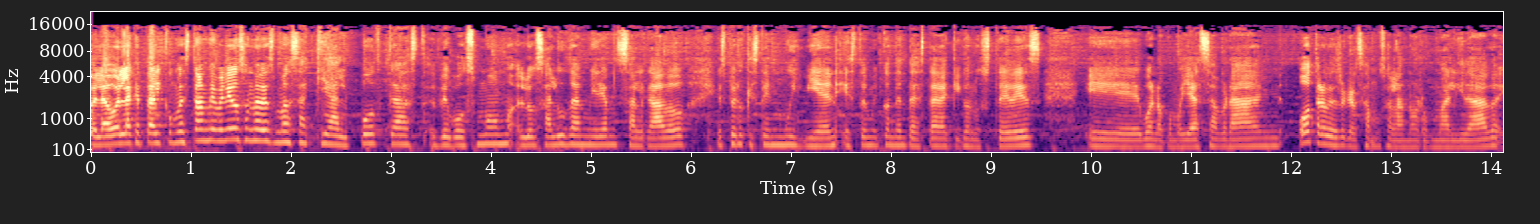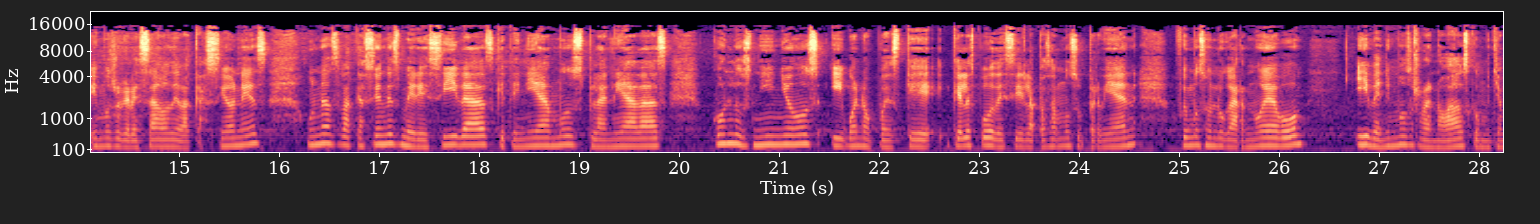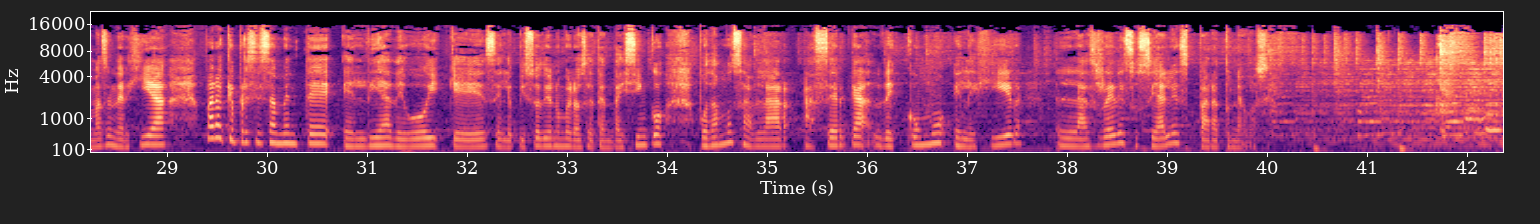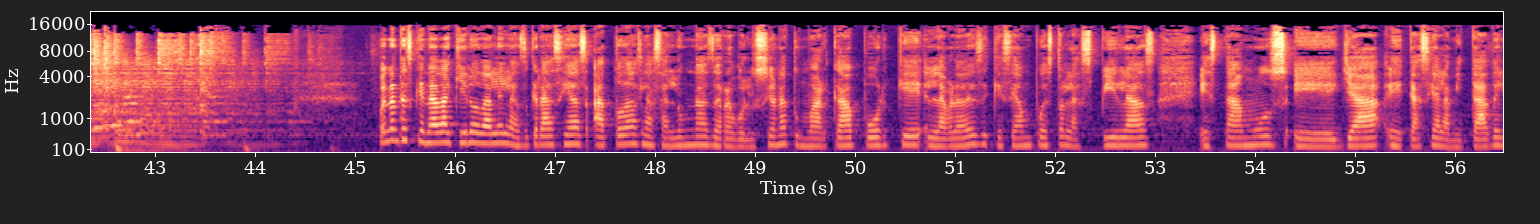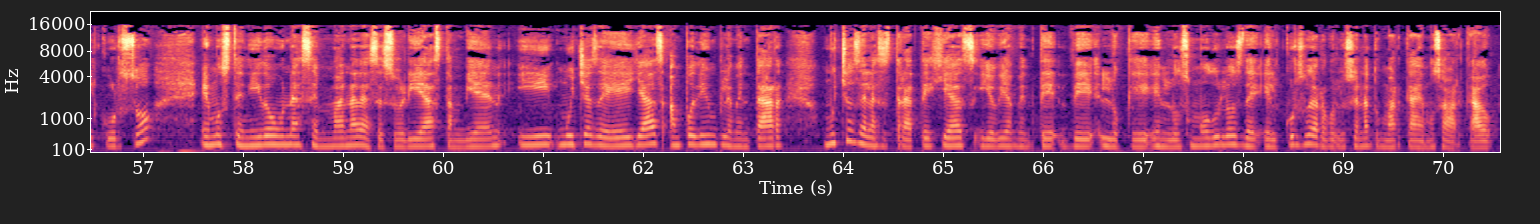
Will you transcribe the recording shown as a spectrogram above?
Hola, hola, ¿qué tal? ¿Cómo están? Bienvenidos una vez más aquí al podcast de Boss Mom. Los saluda Miriam Salgado. Espero que estén muy bien. Estoy muy contenta de estar aquí con ustedes. Eh, bueno, como ya sabrán, otra vez regresamos a la normalidad. Hemos regresado de vacaciones. Unas vacaciones merecidas que teníamos planeadas con los niños. Y bueno, pues, ¿qué, qué les puedo decir? La pasamos súper bien. Fuimos a un lugar nuevo y venimos renovados con mucha más energía para que precisamente el día de hoy, que es el episodio número 75, podamos hablar acerca de cómo elegir las redes sociales para tu negocio. Bueno, antes que nada quiero darle las gracias a todas las alumnas de Revolución a tu marca porque la verdad es que se han puesto las pilas, estamos eh, ya eh, casi a la mitad del curso, hemos tenido una semana de asesorías también y muchas de ellas han podido implementar muchas de las estrategias y obviamente de lo que en los módulos del curso de Revolución a tu marca hemos abarcado.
